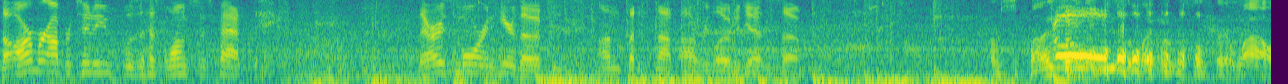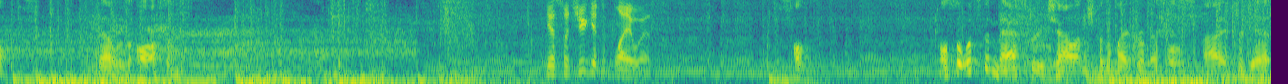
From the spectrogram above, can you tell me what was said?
the armor opportunity was has long since passed, Dave. There is more in here though, if it's un, but it's not uh, reloaded yet. So I'm surprised they didn't use the micro missiles there. Wow. That was awesome. guess what you get to play with? Al- Also, what's the mastery challenge for the micro missiles? I forget.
